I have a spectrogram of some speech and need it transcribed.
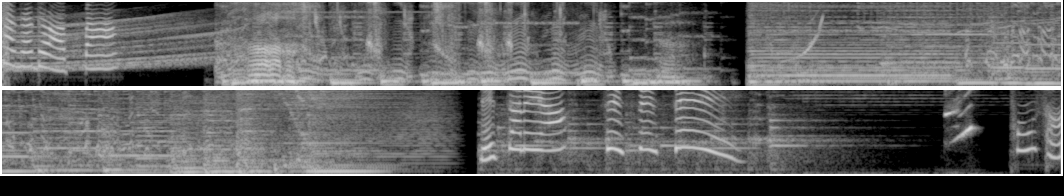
하나 더 아빠. 어. 내 차례야. 쎄쎄쎄. 풍선?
